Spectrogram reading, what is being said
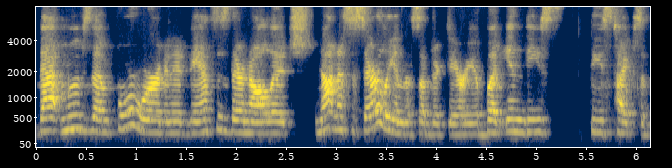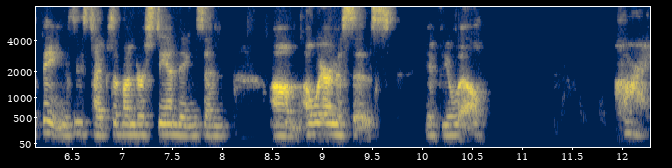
that moves them forward and advances their knowledge, not necessarily in the subject area, but in these these types of things, these types of understandings and um, awarenesses, if you will. All right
